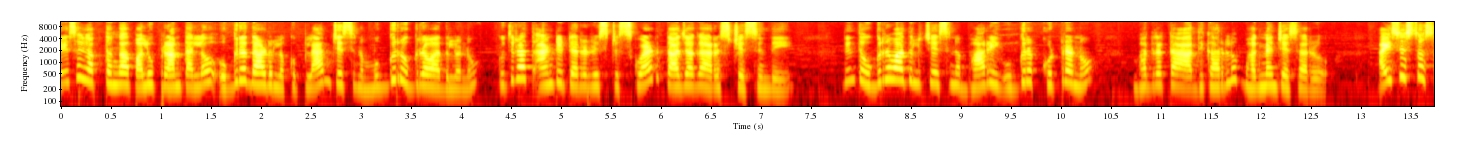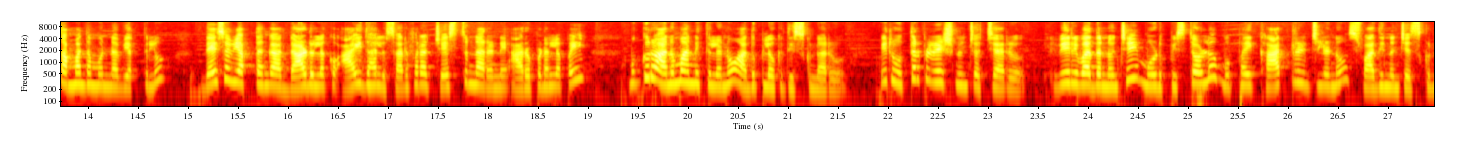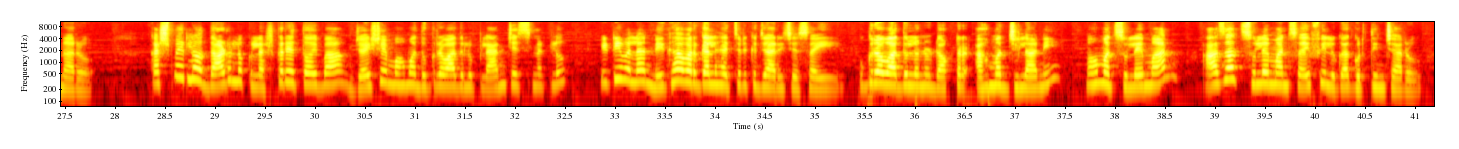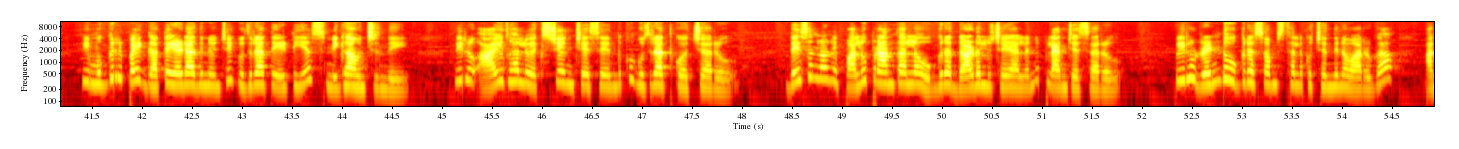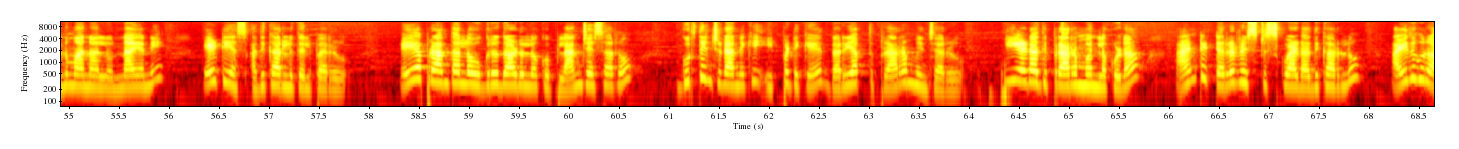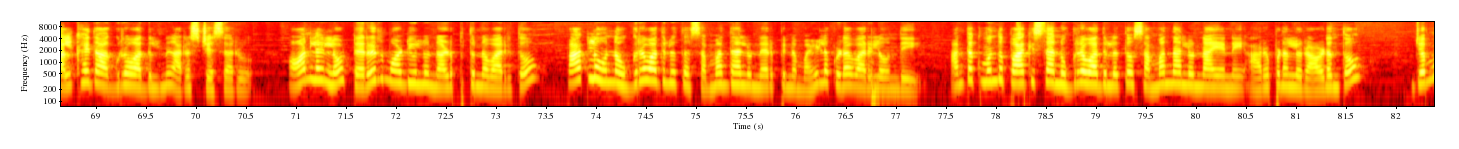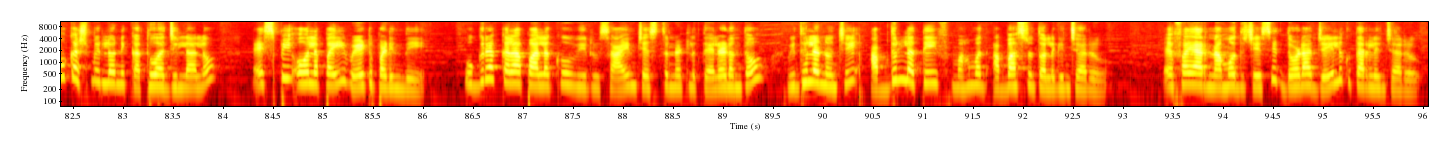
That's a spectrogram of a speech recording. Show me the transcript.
దేశవ్యాప్తంగా పలు ప్రాంతాల్లో ఉగ్రదాడులకు ప్లాన్ చేసిన ముగ్గురు ఉగ్రవాదులను గుజరాత్ యాంటీ టెర్రరిస్ట్ స్క్వాడ్ తాజాగా అరెస్ట్ చేసింది. దీంతో ఉగ్రవాదులు చేసిన భారీ ఉగ్ర కుట్రను భద్రతా అధికారులు భగ్నం చేశారు. ఐసిస్తో సంబంధం ఉన్న వ్యక్తులు దేశవ్యాప్తంగా దాడులకు ఆయుధాలు సరఫరా చేస్తున్నారనే ఆరోపణలపై ముగ్గురు అనుమానితులను అదుపులోకి తీసుకున్నారు. వీరు ఉత్తరప్రదేశ్ నుంచి వచ్చారు. వీరి వద్ద నుంచి మూడు పిస్తోళ్ళు ముప్పై కార్ట్రిడ్జ్లను స్వాధీనం చేసుకున్నారు. కశ్మీర్లో దాడులకు లష్కరే తోయిబా జైషే మొహమ్మద్ ఉగ్రవాదులు ప్లాన్ చేసినట్లు ఇటీవల నిఘా వర్గాలు హెచ్చరిక జారీ చేశాయి. ఉగ్రవాదులను డాక్టర్ అహ్మద్ జిలానీ మొహమ్మద్ సులేమాన్ ఆజాద్ సులేమాన్ సైఫీలుగా గుర్తించారు. ఈ ముగ్గురిపై గత ఏడాది నుంచి గుజరాత్ ఏటీఎస్ నిఘా ఉంచింది. వీరు ఆయుధాలు ఎక్స్చేంజ్ చేసేందుకు గుజరాత్కు వచ్చారు. దేశంలోని పలు ప్రాంతాల్లో ఉగ్ర దాడులు చేయాలని ప్లాన్ చేశారు. వీరు రెండు ఉగ్ర సంస్థలకు చెందినవారుగా అనుమానాలు ఉన్నాయని ఏటీఎస్ అధికారులు తెలిపారు. ఏ ఏ ప్రాంతాల్లో ఉగ్రదాడులకు ప్లాన్ చేశారో గుర్తించడానికి ఇప్పటికే దర్యాప్తు ప్రారంభించారు. ఈ ఏడాది ప్రారంభంలో కూడా యాంటీ టెర్రరిస్ట్ స్క్వాడ్ అధికారులు ఐదుగురు అల్ఖైదా ఉగ్రవాదులను అరెస్ట్ చేశారు. ఆన్లైన్లో టెర్రర్ మాడ్యూల్ను నడుపుతున్న వారితో పాక్లో ఉన్న ఉగ్రవాదులతో సంబంధాలు నేర్పిన మహిళ కూడా వారిలో ఉంది. అంతకుముందు పాకిస్తాన్ ఉగ్రవాదులతో సంబంధాలున్నాయనే ఆరోపణలు రావడంతో జమ్మూ కాశ్మీర్లోని కథువా జిల్లాలో ఎస్పీఓలపై వేటు పడింది. ఉగ్ర కలాపాలకు వీరు సాయం చేస్తున్నట్లు తేలడంతో విధుల నుంచి అబ్దుల్ లతీఫ్ మహమ్మద్ అబ్బాస్ను తొలగించారు. ఎఫ్ఐఆర్ నమోదు చేసి దోడా జైలుకు తరలించారు.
